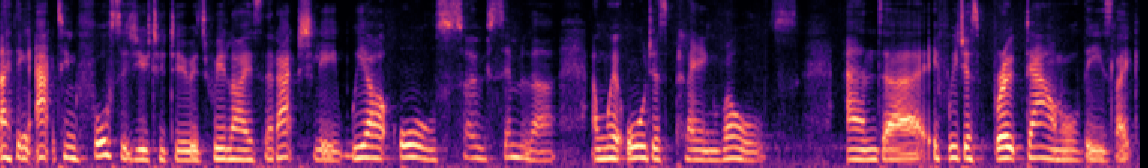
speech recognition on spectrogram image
I think acting forces you to do is realize that actually we are all so similar and we're all just playing roles. And uh, if we just broke down all these like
